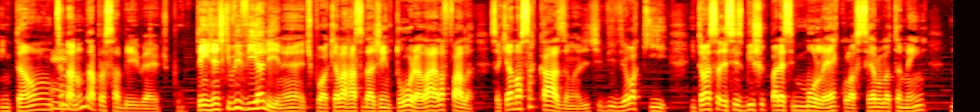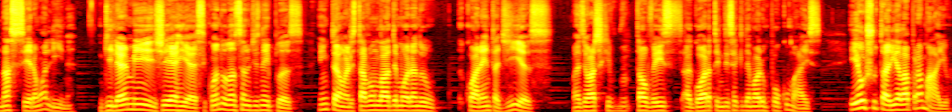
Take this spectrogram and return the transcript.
Então, é. sei lá, não dá para saber, velho. Tipo, tem gente que vivia ali, né? Tipo, aquela raça da gentora lá, ela fala: Isso aqui é a nossa casa, mano. A gente viveu aqui. Então, essa, esses bichos que parecem molécula, célula também, nasceram ali, né? Guilherme GRS, quando lança no Disney Plus? Então, eles estavam lá demorando 40 dias, mas eu acho que talvez agora a tendência é que demore um pouco mais. Eu chutaria lá para maio,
